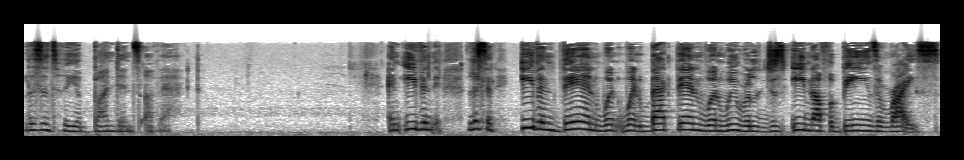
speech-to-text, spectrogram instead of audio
Listen to the abundance of that. And even listen, even then when when back then when we were just eating off of beans and rice,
